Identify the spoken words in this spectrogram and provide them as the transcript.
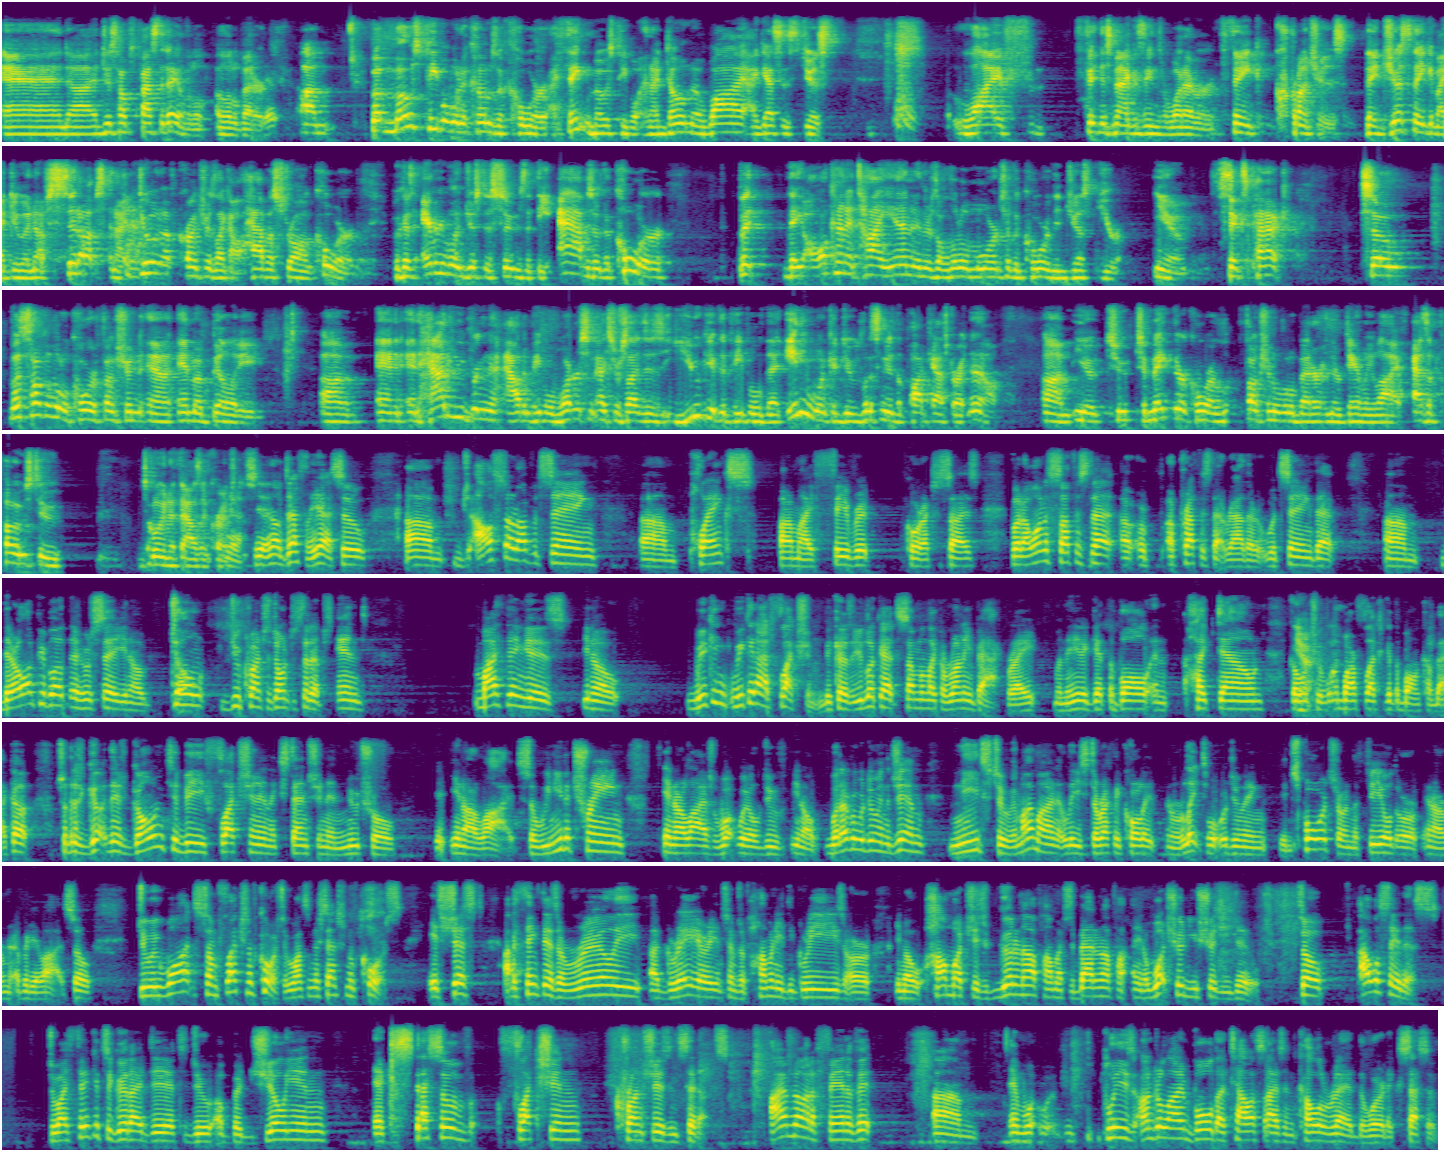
and uh, it just helps pass the day a little a little better. Um, but most people, when it comes to core, I think most people, and I don't know why. I guess it's just life fitness magazines or whatever think crunches. They just think if I do enough sit ups and I do enough crunches, like I'll have a strong core because everyone just assumes that the abs are the core, but they all kind of tie in and there's a little more to the core than just your, you know, six pack. So let's talk a little core function and, and mobility. Um, and and how do you bring that out in people? What are some exercises you give the people that anyone could do listening to the podcast right now um, you know, to to make their core function a little better in their daily life, as opposed to doing a thousand crunches. Yeah, yeah no, definitely, yeah. So um, I'll start off with saying um, planks are my favorite core exercise, but I want to suffice that or, or preface that rather with saying that um, there are a lot of people out there who say, you know, don't do crunches, don't do sit-ups, and my thing is, you know, we can we can add flexion because you look at someone like a running back, right? When they need to get the ball and hike down, go yeah. into lumbar flexion, get the ball and come back up. So there's go, there's going to be flexion and extension and neutral in our lives. So we need to train in our lives what we'll do. You know, whatever we're doing in the gym needs to, in my mind at least, directly correlate and relate to what we're doing in sports or in the field or in our everyday lives. So, do we want some flexion? Of course. Do we want some extension? Of course. It's just I think there's a really a gray area in terms of how many degrees or you know how much is good enough, how much is bad enough, you know what should you shouldn't do. So I will say this: Do I think it's a good idea to do a bajillion excessive flexion crunches and sit-ups? I'm not a fan of it. Um, and w- w- please underline, bold, italicize, and color red the word excessive.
